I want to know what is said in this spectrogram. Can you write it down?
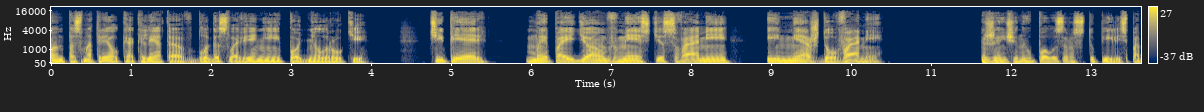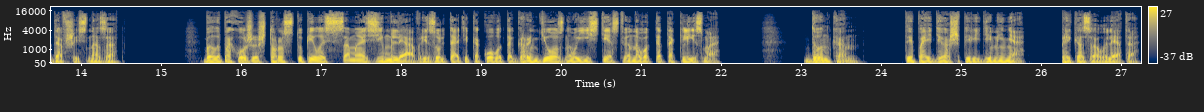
Он посмотрел, как Лето в благословении поднял руки. Теперь мы пойдем вместе с вами и между вами. Женщины у полоза расступились, подавшись назад. Было похоже, что расступилась сама земля в результате какого-то грандиозного естественного катаклизма. «Дункан, ты пойдешь впереди меня», — приказал Лето.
